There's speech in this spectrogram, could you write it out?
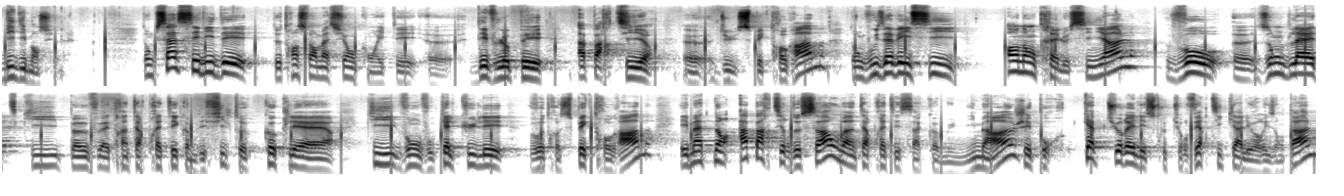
bidimensionnelle. Donc ça, c'est l'idée de transformation qui ont été euh, développées à partir euh, du spectrogramme. Donc vous avez ici en entrée le signal, vos euh, ondelettes qui peuvent être interprétées comme des filtres cochléaires qui vont vous calculer votre spectrogramme. Et maintenant, à partir de ça, on va interpréter ça comme une image. Et pour capturer les structures verticales et horizontales,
